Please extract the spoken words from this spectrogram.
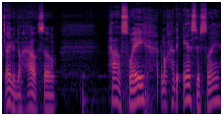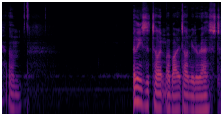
I don't even know how. So, how Sway? I don't know how to answer Sway. Um, I think it's just telling my body telling me to rest.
